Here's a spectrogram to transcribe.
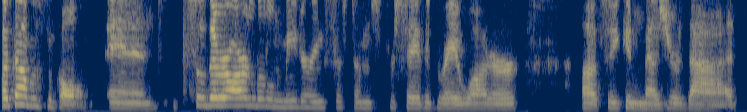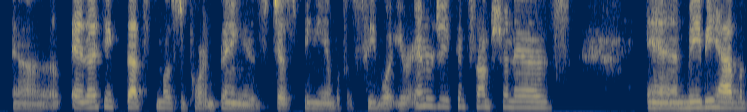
but that was the goal. And so there are little metering systems for, say, the gray water, uh, so you can measure that. Uh, and I think that's the most important thing is just being able to see what your energy consumption is and maybe have a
